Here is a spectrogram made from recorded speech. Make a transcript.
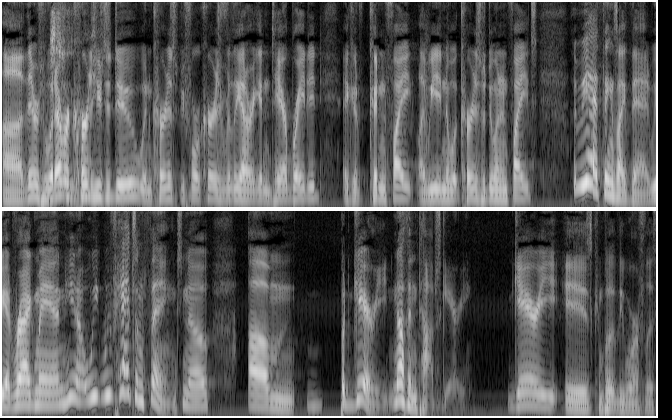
Uh, there's whatever Curtis used to do when Curtis before Curtis really got getting tear braided, it could couldn't fight. Like we didn't know what Curtis was doing in fights. We had things like that. We had Ragman. You know, we we've had some things. You know, um, but Gary, nothing tops Gary. Gary is completely worthless.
